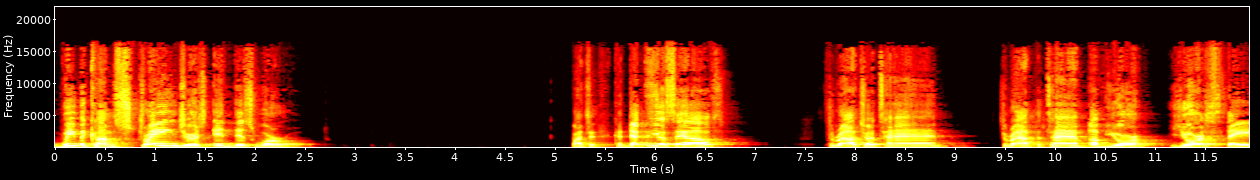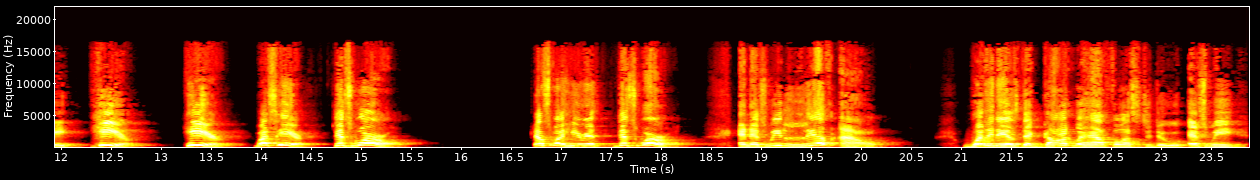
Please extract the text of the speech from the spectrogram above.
we become strangers in this world. Watch it. Conducting yourselves throughout your time, throughout the time of your your stay here. Here. What's here? This world. That's what here is. This world. And as we live out what it is that God will have for us to do, as we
